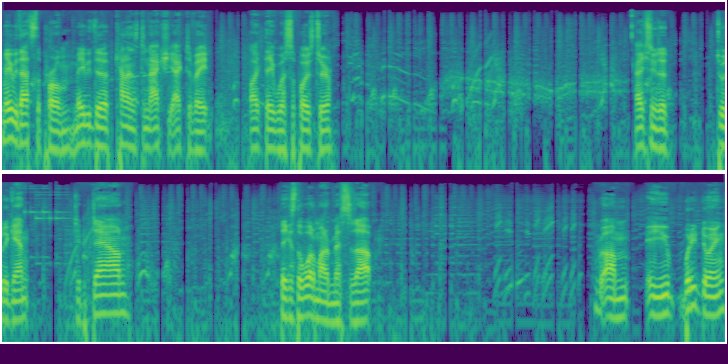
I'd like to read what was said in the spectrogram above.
Maybe that's the problem. Maybe the cannons didn't actually activate like they were supposed to. I just need to do it again. Dip it down. Because the water might have messed it up. Um, are you- what are you doing?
